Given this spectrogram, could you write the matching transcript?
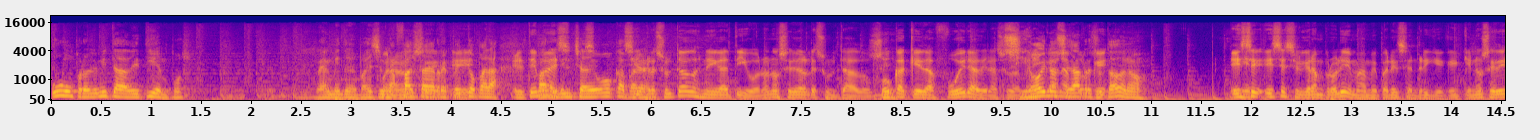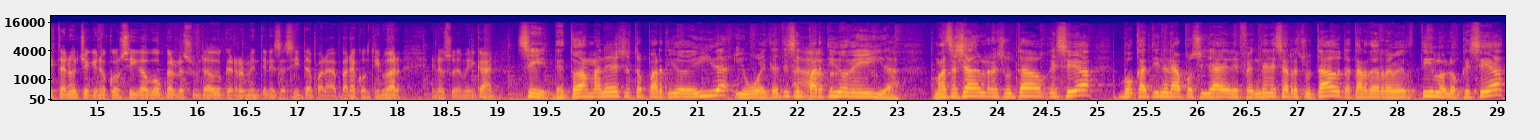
hubo un problemita de tiempos. Realmente me parece Bueno, una no falta sé, de respeto eh, para, el tema para es el hincha de Boca. si para- el resultado es negativo, no, no se da el resultado. Sí. Boca queda fuera de la si Sudamericana. hoy no se da el porque resultado, no. Ese, ese es el gran problema, me parece, Enrique, que, que no se dé esta noche, que no consiga Boca el resultado que realmente necesita para, para continuar en la Sudamericana. Sí, de todas maneras, esto es partido de ida y vuelta. Este es el Ah, partido de ida. Más allá del resultado que sea, Boca tiene la posibilidad de defender ese resultado, tratar de revertirlo, lo que sea,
